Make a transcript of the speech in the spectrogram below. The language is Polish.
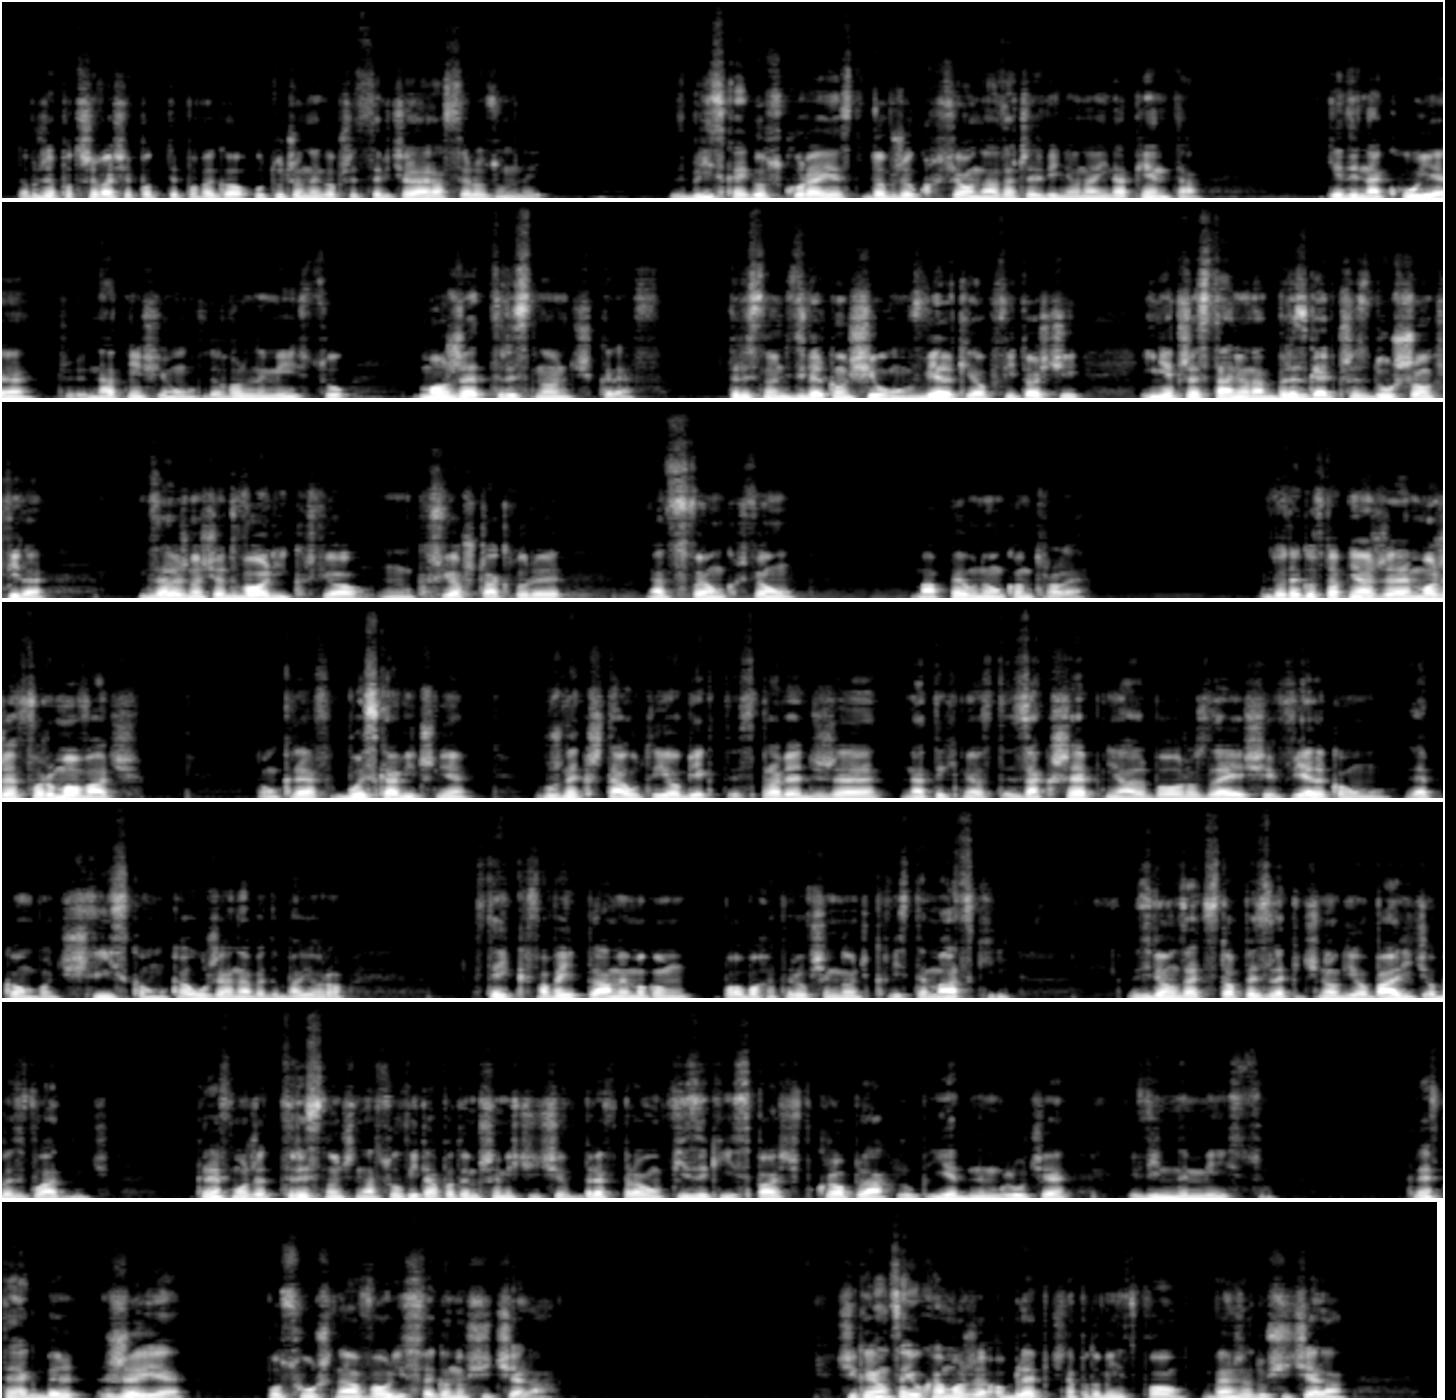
Dobrze podszywa się pod typowego utuczonego przedstawiciela rasy rozumnej. Z bliska jego skóra jest dobrze ukrwiona, zaczerwieniona i napięta. Kiedy nakłuje, czy natnie się ją w dowolnym miejscu, może trysnąć krew. Trysnąć z wielką siłą, w wielkiej obfitości i nie przestanie ona bryzgać przez dłuższą chwilę, w zależności od woli krwio, mm, krwioszcza, który nad swoją krwią ma pełną kontrolę. Do tego stopnia, że może formować tą krew błyskawicznie w różne kształty i obiekty, sprawiać, że natychmiast zakrzepnie albo rozleje się wielką, lepką bądź śliską kałużę, a nawet bajoro. Z tej krwawej plamy mogą po bohaterów sięgnąć krwiste macki, związać stopy, zlepić nogi, obalić, obezwładnić. Krew może trysnąć na sufit, a potem przemieścić się wbrew prawom fizyki i spaść w kroplach lub jednym glucie w innym miejscu. Krew ta jakby żyje, posłuszna woli swego nosiciela. Sikająca jucha może oblepić na podobieństwo węża dusiciela.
